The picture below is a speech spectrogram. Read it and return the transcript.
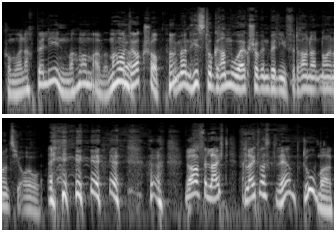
Kommen wir nach Berlin. Machen wir mal, machen wir einen Workshop. Hm? Immer ein Histogramm-Workshop in Berlin für 399 Euro. Ja, vielleicht, vielleicht was, ja, du mal,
